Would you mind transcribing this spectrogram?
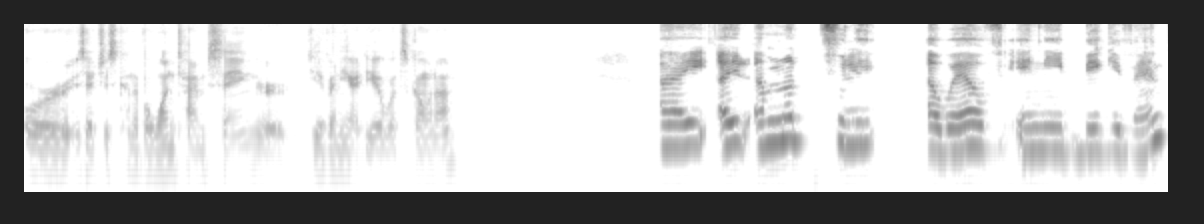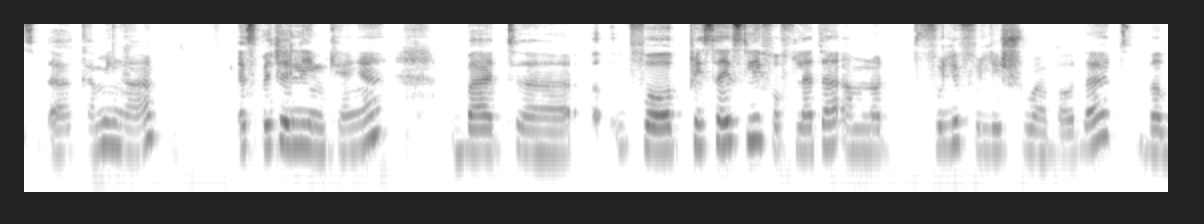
or is that just kind of a one time thing, or do you have any idea what's going on? I I am not fully aware of any big events that are coming up, especially in Kenya. But uh, for precisely for Flutter, I'm not fully fully sure about that. But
